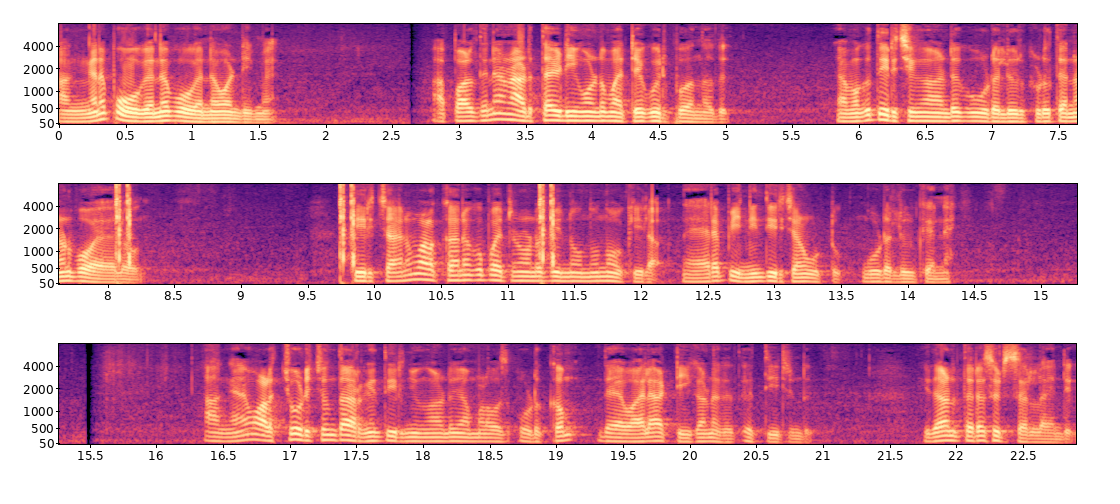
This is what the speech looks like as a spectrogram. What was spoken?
അങ്ങനെ പോകുന്നെ പോകുന്നെ വണ്ടിമേ അപ്പോഴത്തേനാണ് അടുത്ത ഐഡിയും കൊണ്ട് മറ്റേ കുരിപ്പ് വന്നത്. നമുക്ക് തിരിച്ചുങ്ങാണ്ട് ഗൂഡല്ലൂർക്കൂടെ തന്നെയാണ് പോയാലോ. തിരിച്ചാനും വളക്കാനൊക്കെ പറ്റണോണ്ട് പിന്നെ ഒന്നും നോക്കിയില്ല. നേരെ പിന്നെയും തിരിച്ചാണ് വിട്ടു ഗൂഡല്ലൂർക്ക് തന്നെ. അങ്ങനെ വളച്ചൊടിച്ചും തറങ്ങി തിരിഞ്ഞുങ്ങാണ്ട് നമ്മൾ ഒടുക്കം ദേവാലയ അട്ടിക്കാണ് എത്തിയിട്ടുണ്ട്. ഇതാണ് ഇത്തരം സ്വിറ്റ്സർലാൻഡ്.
